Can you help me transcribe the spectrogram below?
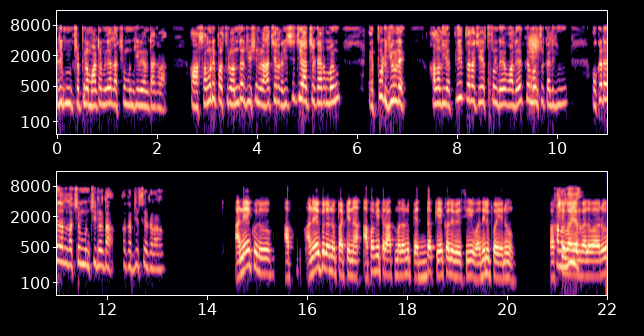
ఫిలిప్ చెప్పిన మాట మీద లక్ష్యం ఉంచి అంట అక్కడ. ఆ సమరి పస్తులు అందరు చూసిన ఆశ్చర్య ఆశ్చర్యకరం మనం ఎప్పుడు చూడలే. అలా ధర చేస్తుంటే వాళ్ళు ఏక మనసు కలిగి ఒకటే లక్ష్యం ఉంచినట అక్కడ చూస్తే అక్కడ అనేకులు అనేకులను పట్టిన అపవిత్రాత్మలను పెద్ద కేకలు వేసి వదిలిపోయాను. పక్షవాయం గలవారు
